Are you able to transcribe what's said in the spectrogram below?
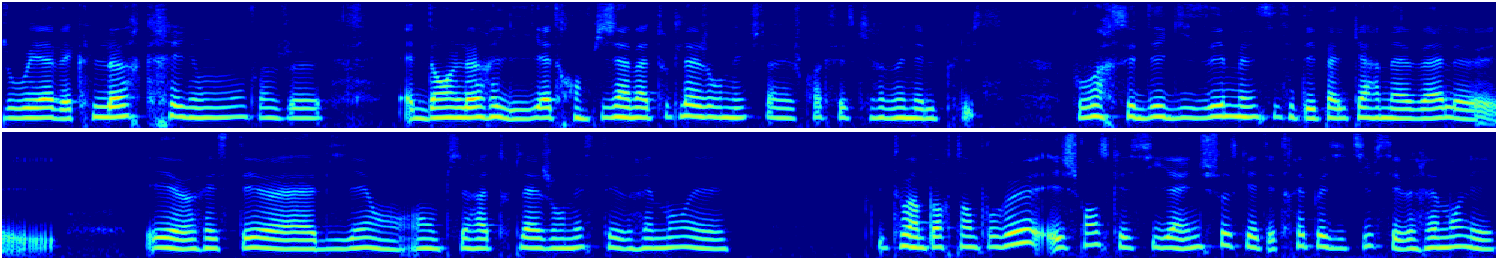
jouer avec leur crayon, enfin, je, être dans leur lit, être en pyjama toute la journée. Je, crois que c'est ce qui revenait le plus. Pouvoir se déguiser, même si c'était pas le carnaval, euh, et, rester habillé en, en, pirate toute la journée, c'était vraiment plutôt important pour eux. Et je pense que s'il y a une chose qui a été très positive, c'est vraiment les,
